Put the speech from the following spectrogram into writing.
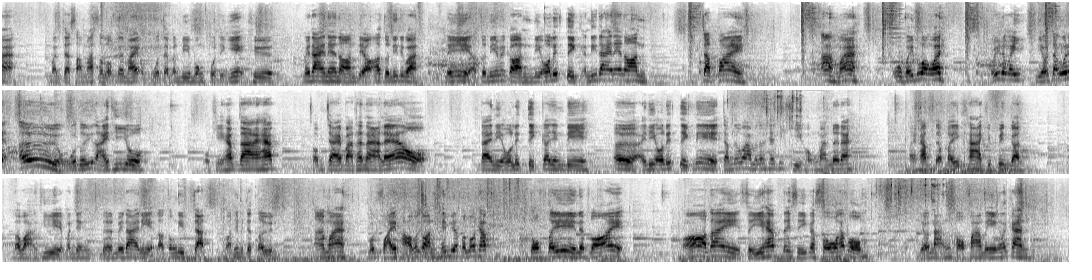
มันจะสามารถสลบได้ไหมโอ้โหแต่มันมีมงกุฎอย่างนี้คือไม่ได้แน่นอน เดี๋ยวเอาตัวนี้ดีกว่านี่เอาตัวนี้ไปก่อนนีโอลิติก อันนี้ได้แน่นอน จัดไป อะมา โอ้ไม่ร่วงไว้เฮ้ยทำไมเหนียวจังวะเนี่ย เออโอ้โหตัวนี้หลายทีอยู่โอเคครับได้แล้วครับ สมใจปรารถนาแล้ว ได้นีโอลิติกก็ยังดี เออไอนีโอลิติกนี่จำได้ว่ามันต้องใช้ที่ขี่ของมันด้วยนะ ไปครับเดี๋ยวไปฆ่ากิฟฟินก่อน ระหว่างที่มันยังเดินไม่ได้นี่ เราต้องรีบจัดก่อนที่มันจะตื่นอะมาบนไฟเผาไว้ก่อนให้เลือดมันลดครับโจมตีเรียบร้อยอ๋อได้สีครับได้สีกับโซครับผม เดี๋ยวหนังขอฟาร์มเองแล้วกัน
